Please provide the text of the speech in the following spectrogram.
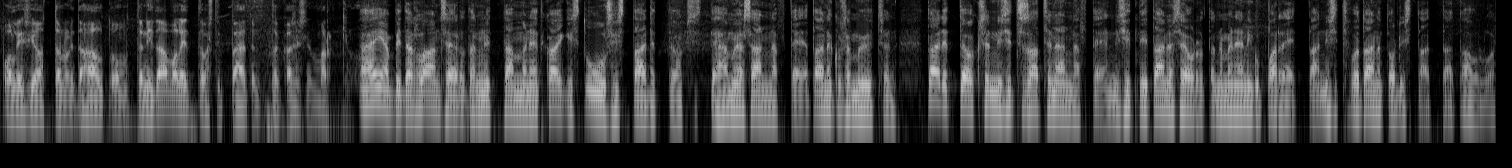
poliisi on ottanut niitä haltuun, mutta niitä on valitettavasti päätynyt takaisin sinne markkinoille. Äijän pitäisi lanseerata nyt tämmöinen, että kaikista uusista taideteoksista tehdään myös NFT. Että aina kun sä myyt sen taideteoksen, niin sitten sä saat sen NFT, niin sitten niitä aina seurata, ne menee niinku pareittain, niin sitten voit aina todistaa, että tämä taulu on.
